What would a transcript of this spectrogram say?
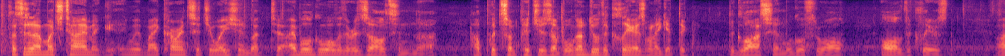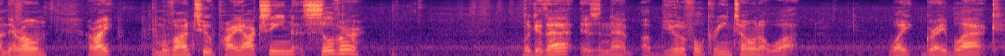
plus, I don't have much time with my current situation, but uh, I will go over the results and uh, I'll put some pictures up. We're going to do the clears when I get the, the gloss in. We'll go through all, all of the clears on their own. All right, move on to Pyroxene Silver. Look at that. Isn't that a beautiful green tone or what? White, gray, black.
